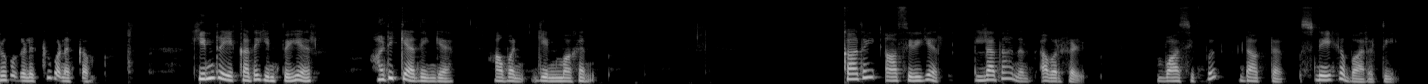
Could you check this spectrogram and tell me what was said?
உறவுகளுக்கு வணக்கம். இன்றைய கதையின் பெயர் அடிக்காதீங்க அவன் என் மகன் கதை ஆசிரியர் லதானந்த் அவர்கள். வாசிப்பு டாக்டர் ஸ்னேக பாரதி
